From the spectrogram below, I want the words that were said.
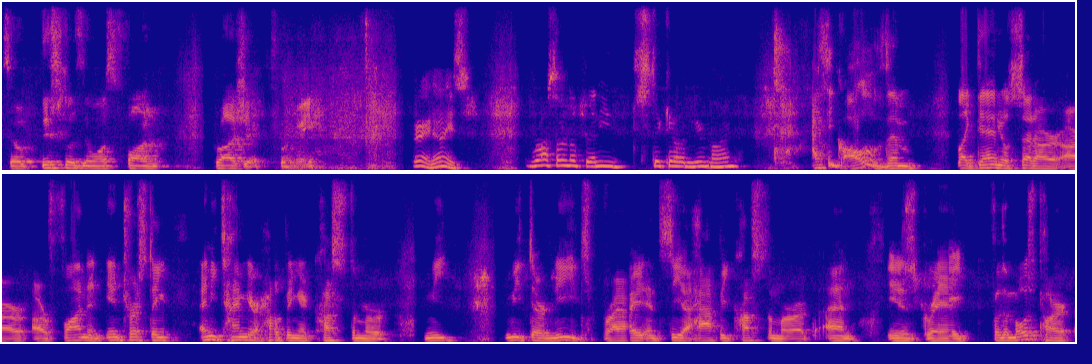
So this was the most fun project for me. Very nice. Ross i don't know if any stick out in your mind? I think all of them like Daniel said, are are are fun and interesting. Anytime you're helping a customer meet meet their needs, right, and see a happy customer and is great. for the most part,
